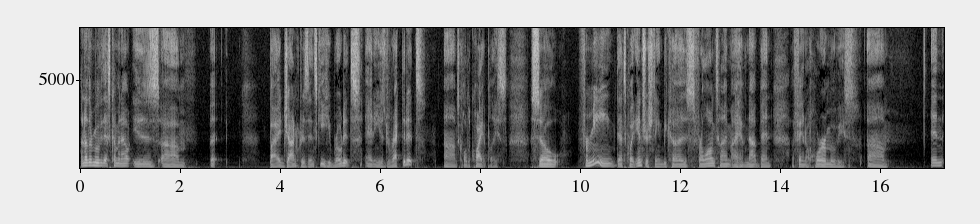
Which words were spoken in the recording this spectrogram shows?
Another movie that's coming out is um, uh, by John Krasinski. He wrote it and he has directed it. Um, it's called A Quiet Place. So for me, that's quite interesting because for a long time I have not been a fan of horror movies, um, and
